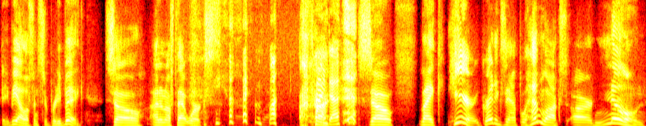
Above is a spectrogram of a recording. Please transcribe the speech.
baby elephants are pretty big. So I don't know if that works. Kinda. so like here, great example, hemlocks are known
